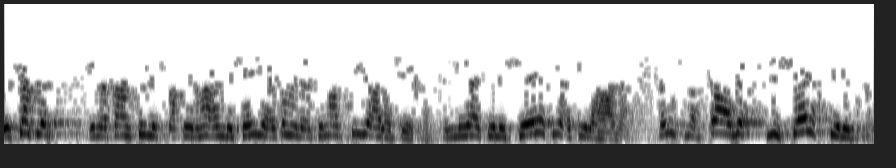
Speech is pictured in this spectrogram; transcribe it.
الكسب إذا كان كلش فقير ما عنده شيء يعتمد اعتماد كله على شيخه. اللي يأتي للشيخ يأتي لهذا فيصبح تابع للشيخ في رزقه.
